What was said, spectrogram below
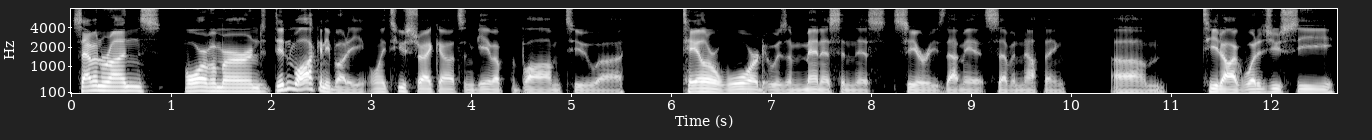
seven runs, four of them earned. Didn't walk anybody, only two strikeouts, and gave up the bomb to uh, Taylor Ward, who was a menace in this series. That made it 7 nothing. Um, T Dog, what did you see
